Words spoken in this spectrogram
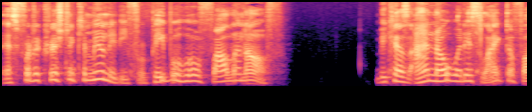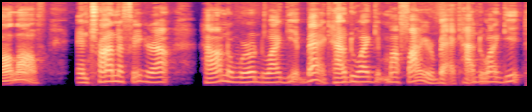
That's for the Christian community, for people who have fallen off. Because I know what it's like to fall off and trying to figure out how in the world do I get back? How do I get my fire back? How do I get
